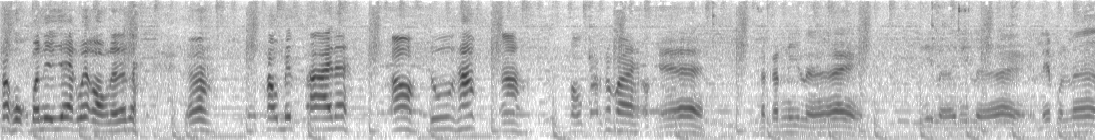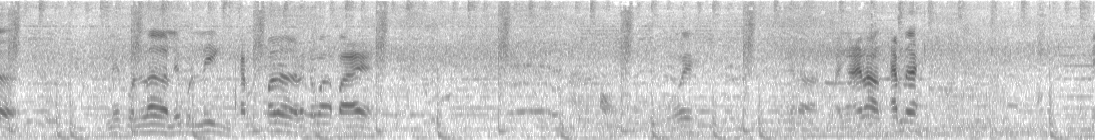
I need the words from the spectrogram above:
ถ้าหกมันเนี่ยแยกไม่ออกเลยนะนะเข้าเม็ดทรายนะ เอาดูครับ อะตบกันเข้าไป โอเค แล้วก็นี่เลย นี่เลย นี่เลย เลเบลเลอร์เลเบลเลอร์ เลเบลลิงแคมเปอร์ แล้วก็ว่าไป โอ้ย ไงล่ะแถมเลยโอเค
